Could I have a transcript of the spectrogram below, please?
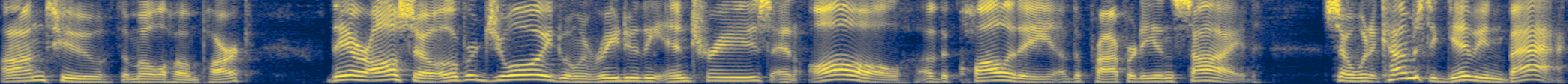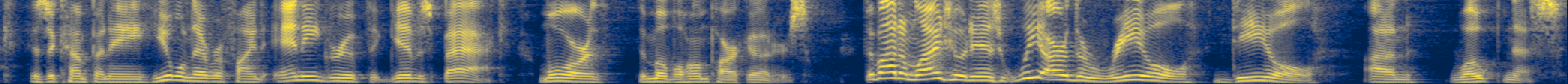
onto the mobile home park they are also overjoyed when we redo the entries and all of the quality of the property inside. So, when it comes to giving back as a company, you will never find any group that gives back more than mobile home park owners. The bottom line to it is we are the real deal on wokeness.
